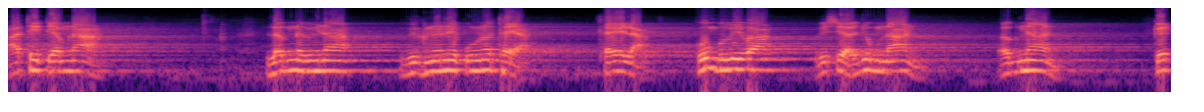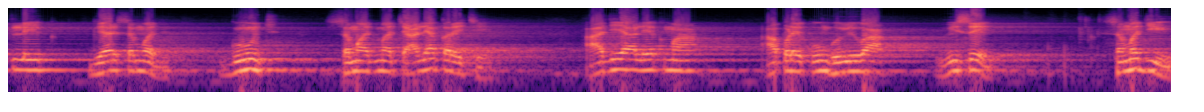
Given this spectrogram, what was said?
આથી તેમના લગ્ન વિના વિઘ્નને પૂર્ણ થયા, થયેલા. કુંભ વિવાહ વિશે હજુ જ્ઞાન, અજ્ઞાન કેટલીક ગેરસમજ ગૂંચ સમાજમાં ચાલ્યા કરે છે. આજે આ લેખમાં આપણે કુંભ વિવાહ વિશે સમજીએ.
